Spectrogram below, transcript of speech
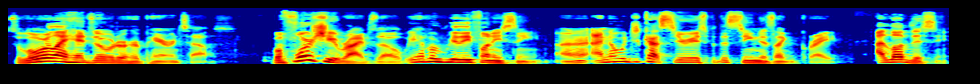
So Lorelai heads over to her parents' house. Before she arrives, though, we have a really funny scene. I, know we just got serious, but this scene is like great. I love this scene.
